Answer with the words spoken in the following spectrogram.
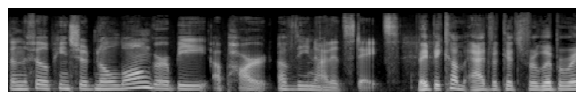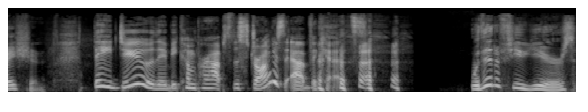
then the Philippines should no longer be a part of the United States. They become advocates for liberation. They do. They become perhaps the strongest advocates. Within a few years,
